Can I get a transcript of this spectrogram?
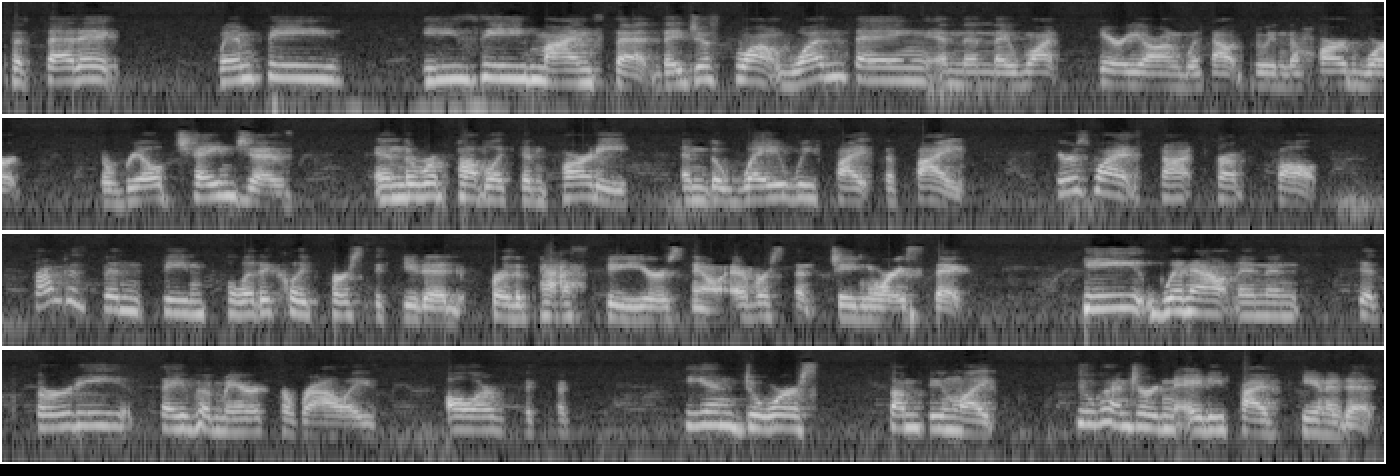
pathetic, wimpy, easy mindset. They just want one thing and then they want to carry on without doing the hard work, the real changes in the Republican Party and the way we fight the fight. Here's why it's not Trump's fault. Trump has been being politically persecuted for the past few years now, ever since January 6th. He went out and did 30 Save America rallies all over the country. He endorsed something like 285 candidates.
